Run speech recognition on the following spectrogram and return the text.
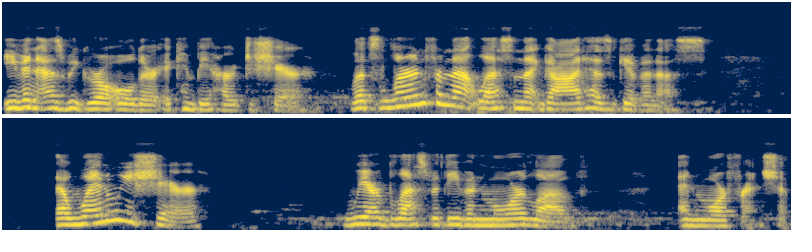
Even as we grow older, it can be hard to share. Let's learn from that lesson that God has given us that when we share, we are blessed with even more love and more friendship.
